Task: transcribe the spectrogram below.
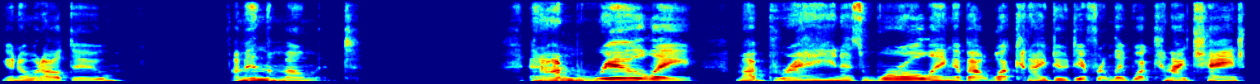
you know what I'll do? I'm in the moment. And I'm really my brain is whirling about what can I do differently? What can I change?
